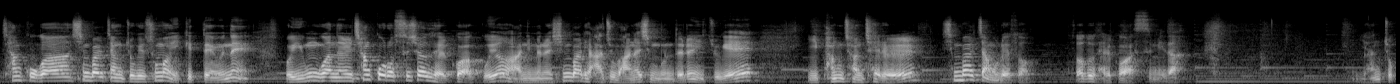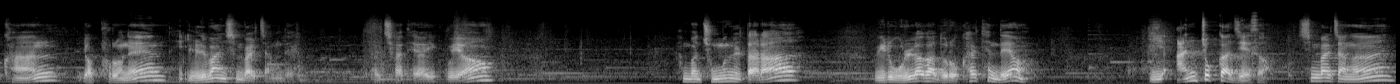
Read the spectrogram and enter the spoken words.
창고가 신발장 쪽에 숨어 있기 때문에 뭐 이 공간을 창고로 쓰셔도 될 것 같고요. 아니면 신발이 아주 많으신 분들은 이쪽에 이 방 전체를 신발장으로 해서 써도 될 것 같습니다. 이 한쪽 칸 옆으로는 일반 신발장들 설치가 되어 있고요. 한번 중문을 따라 위로 올라가도록 할 텐데요. 이 안쪽까지 해서 신발장은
